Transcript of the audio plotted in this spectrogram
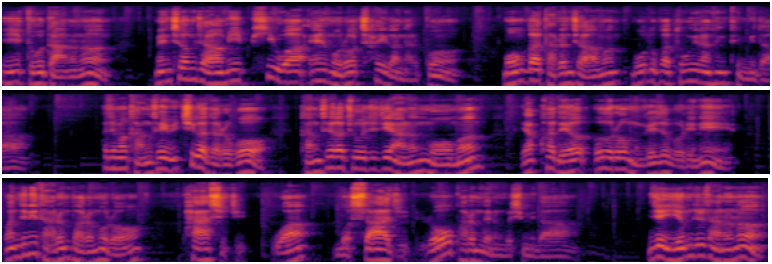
이 두 단어는 맨 처음 자음이 P와 M으로 차이가 날 뿐, 모음과 다른 자음은 모두가 동일한 형태입니다. 하지만 강세의 위치가 다르고 강세가 주어지지 않은 모음은 약화되어 어로 뭉개져 버리니 완전히 다른 발음으로 passage와 massage로 발음되는 것입니다. 이제 이음절 단어는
